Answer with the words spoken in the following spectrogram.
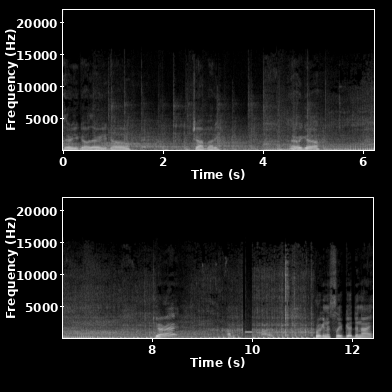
There you go, there you go, there you go. Good job, buddy. There we go. You alright? Tired. We're gonna sleep good tonight.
